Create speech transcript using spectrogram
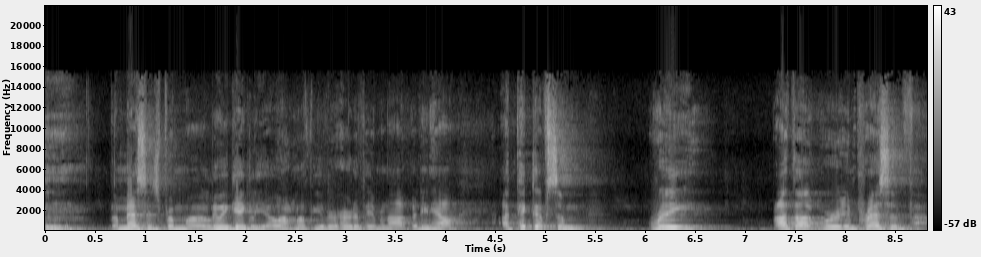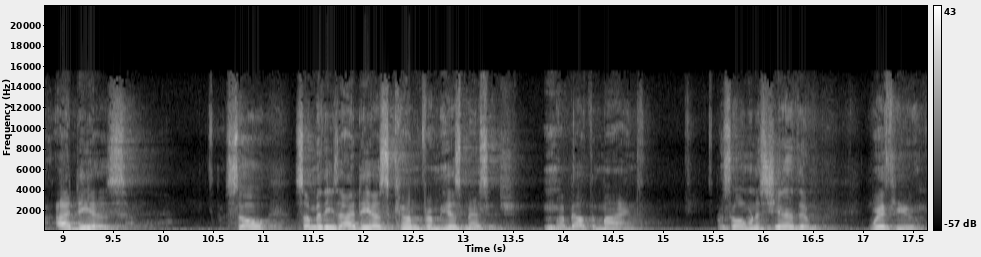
a message from uh, Louie Giglio. I don't know if you've ever heard of him or not, but anyhow, I picked up some really, I thought were impressive ideas. So, some of these ideas come from his message about the mind. And so, I want to share them with you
